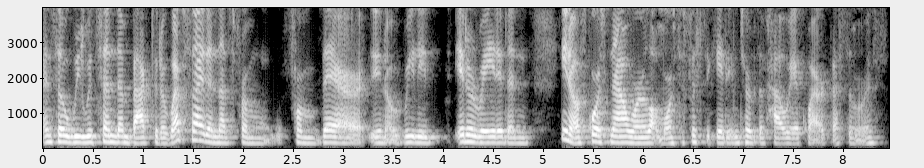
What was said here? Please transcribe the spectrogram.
And so we would send them back to the website and that's from, from there, you know, really iterated. And, you know, of course, now we're a lot more sophisticated in terms of how we acquire customers.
